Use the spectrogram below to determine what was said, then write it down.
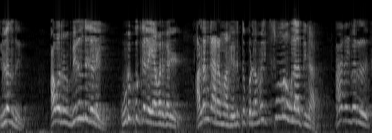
இழந்து அவர் விருந்துகளை உடுப்புகளை அவர்கள் அலங்காரமாக எடுத்துக்கொள்ளாமல் சும்மா உலாத்தினார். ஆக இவர்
